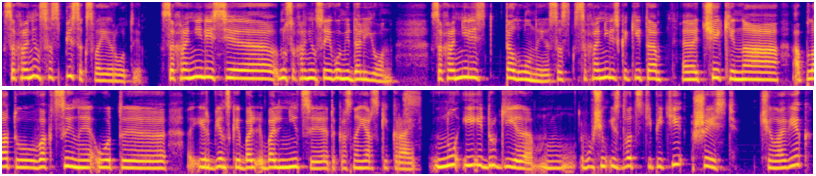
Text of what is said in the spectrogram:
сохранился список своей роты. Сохранились, э, ну, сохранился его медальон, сохранились талоны, сохранились какие-то э, чеки на оплату вакцины от э, Ирбенской больницы, это Красноярский край. Ну и, и другие. В общем, из 25 6 человек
